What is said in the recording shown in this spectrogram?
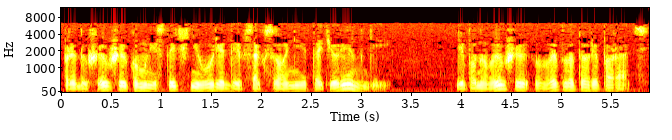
придушивши комуністичні уряди в Саксонії та Тюрінгії і поновивши виплату репарацій.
